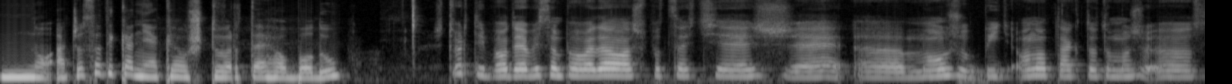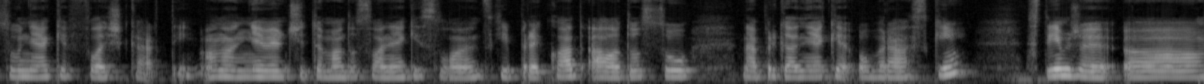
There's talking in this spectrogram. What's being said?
No a čo sa týka nejakého štvrtého bodu? Štvrtý bod, ja by som povedala v podstate, že uh, môžu byť, ono takto to môžu, uh, sú nejaké flashkarty. Ono neviem, či to má doslova nejaký slovenský preklad, ale to sú napríklad nejaké obrázky s tým, že uh,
